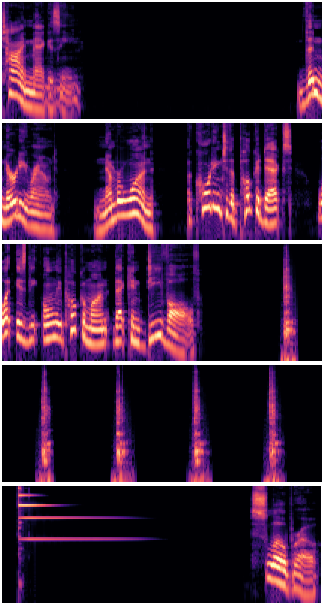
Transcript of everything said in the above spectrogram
Time magazine. The Nerdy Round. Number 1. According to the Pokedex, what is the only Pokemon that can devolve? Slowbro.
